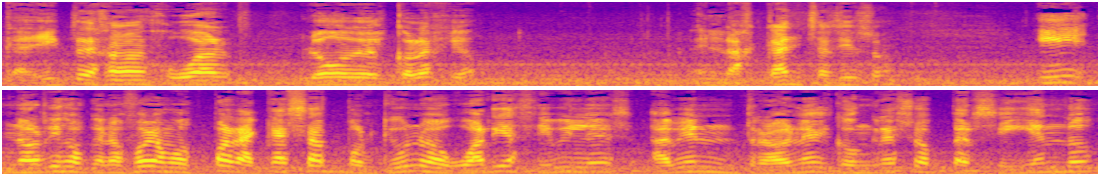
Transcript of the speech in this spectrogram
que allí te dejaban jugar luego del colegio, en las canchas y eso, y nos dijo que nos fuéramos para casa porque unos guardias civiles habían entrado en el Congreso persiguiendo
